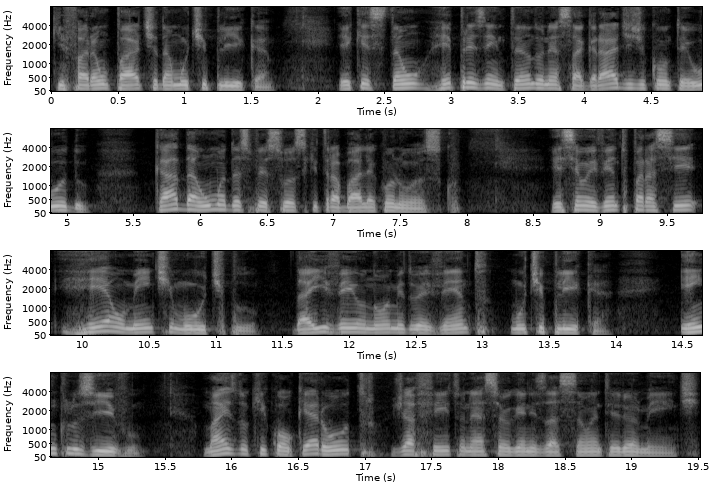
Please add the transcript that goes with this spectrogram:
que farão parte da Multiplica e que estão representando nessa grade de conteúdo cada uma das pessoas que trabalha conosco. Esse é um evento para ser realmente múltiplo, Daí veio o nome do evento Multiplica, e inclusivo, mais do que qualquer outro já feito nessa organização anteriormente.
